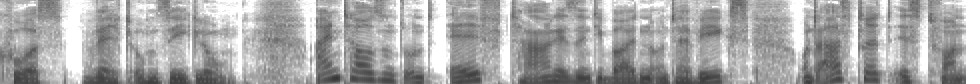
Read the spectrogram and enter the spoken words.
Kurs Weltumsegelung. 1011 Tage sind die beiden unterwegs und Astrid ist von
